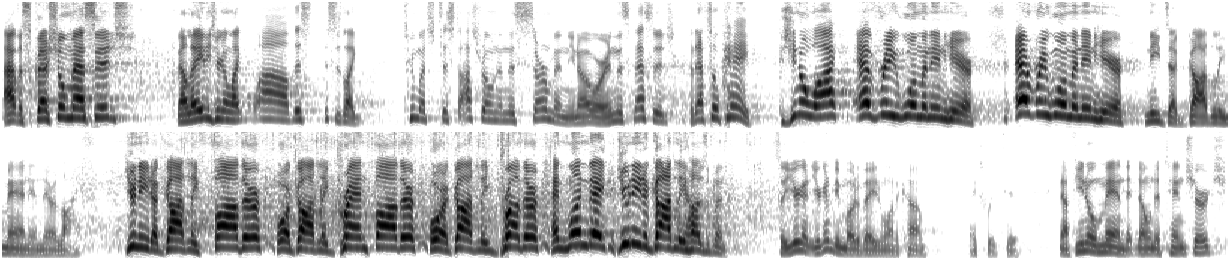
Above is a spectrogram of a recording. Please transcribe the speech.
I have a special message. Now, ladies, you're going to like, wow, this, this is like too much testosterone in this sermon, you know, or in this message, but that's okay. Because you know why? Every woman in here, every woman in here needs a godly man in their life. You need a godly father or a godly grandfather or a godly brother. And one day you need a godly husband. So you're going you're to be motivated to want to come next week too. Now, if you know men that don't attend church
